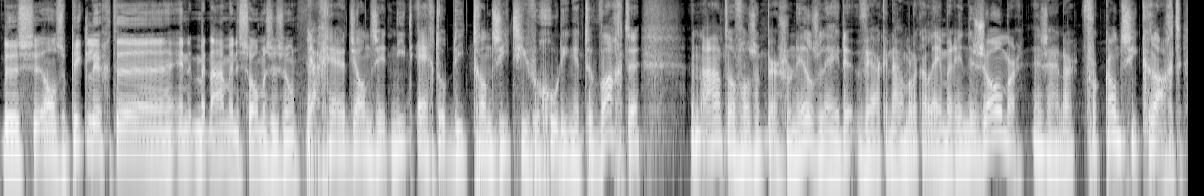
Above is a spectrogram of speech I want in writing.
Dus onze piek ligt in, met name in het zomerseizoen. Ja, Gerrit-Jan zit niet echt op die transitievergoedingen te wachten. Een aantal van zijn personeelsleden werken namelijk alleen maar in de zomer en zijn er vakantiekracht.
